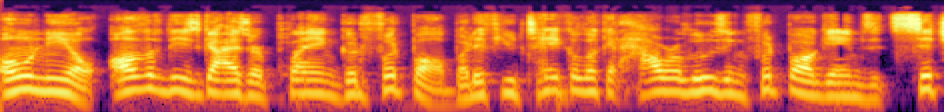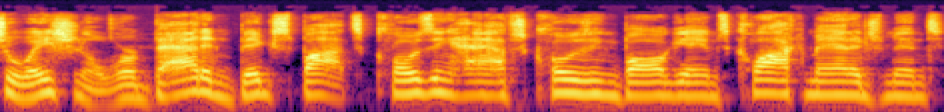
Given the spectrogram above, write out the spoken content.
O'Neill, all of these guys are playing good football. But if you take a look at how we're losing football games, it's situational. We're bad in big spots, closing halves, closing ball games, clock management,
